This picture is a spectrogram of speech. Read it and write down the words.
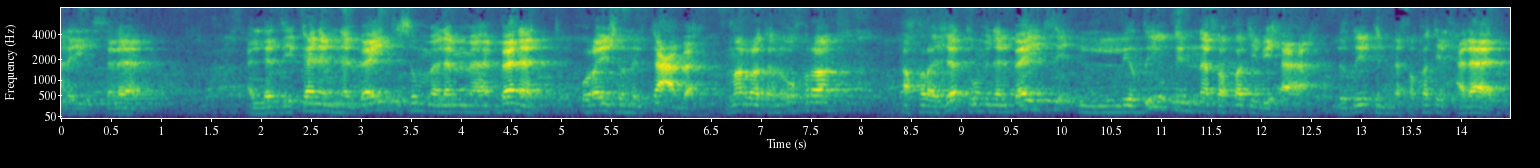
عليه السلام الذي كان من البيت ثم لما بنت قريش الكعبة مرة أخرى أخرجته من البيت لضيق النفقة بها لضيق النفقة الحلال.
